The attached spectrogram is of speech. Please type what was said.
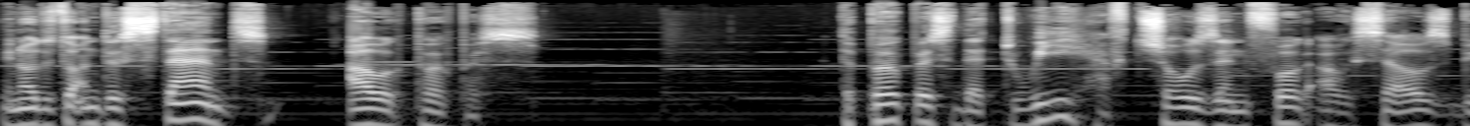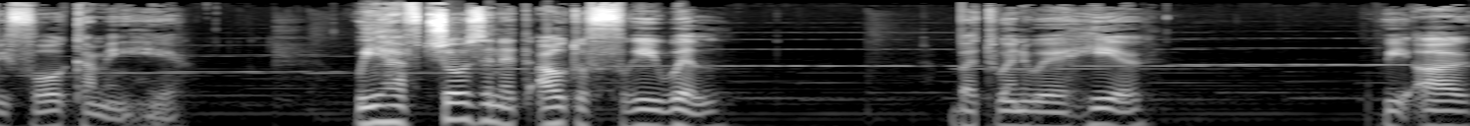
In order to understand our purpose. The purpose that we have chosen for ourselves before coming here. We have chosen it out of free will, but when we're here, we are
